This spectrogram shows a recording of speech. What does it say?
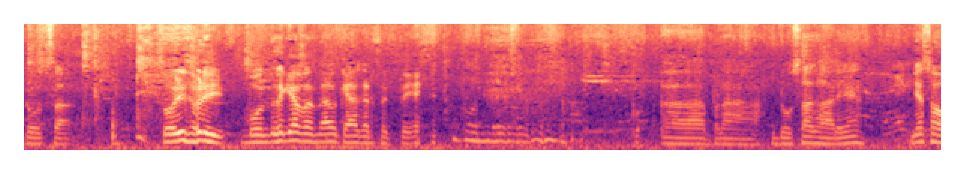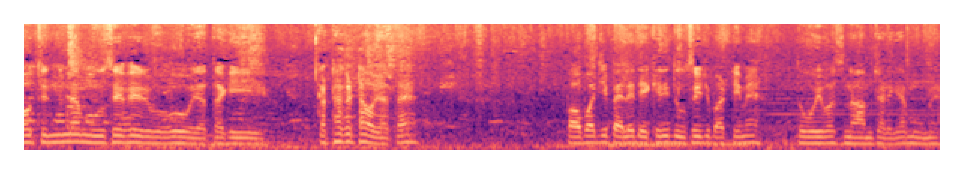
dosa sorry sorry बोंदल क्या बंदा है, क्या कर सकते हैं? अपना डोसा खा रहे हैं। या साउथ इंडियन में मुँह से फिर वो हो जाता है कि कट्ठा कट्ठा हो जाता है। पाव भाजी पहले देखी थी दूसरी चपाटी में तो वही बस नाम चढ़ गया मुँह में।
